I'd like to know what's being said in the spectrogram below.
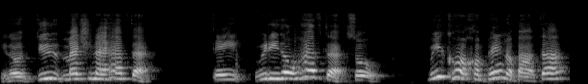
You know, do Manchester United have that? They really don't have that. So we can't complain about that.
